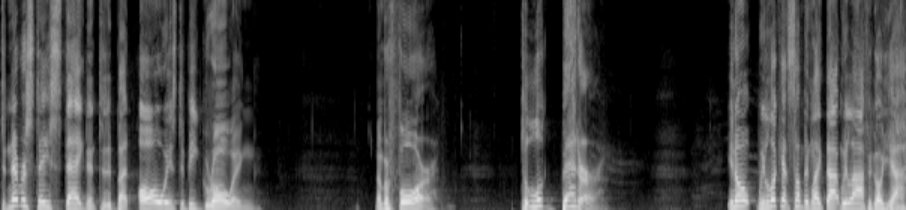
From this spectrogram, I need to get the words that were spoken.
to never stay stagnant, but always to be growing. Number four, to look better. You know, we look at something like that, we laugh and go, yeah,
